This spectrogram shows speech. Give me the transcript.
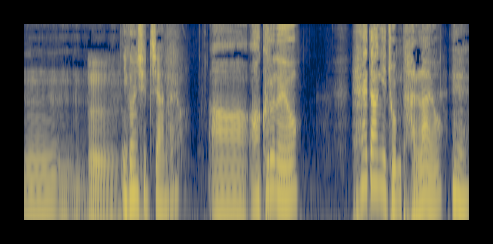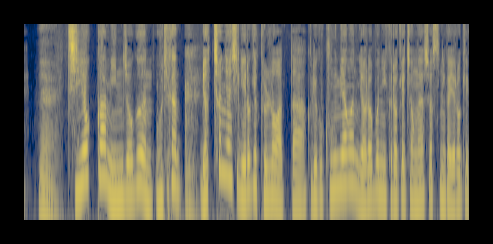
음, 음, 음. 음. 이건 쉽지 않아요. 아, 아, 그러네요. 해당이 좀 달라요. 예. 예. 지역과 민족은 우리가 몇천 년씩 이렇게 불러왔다. 그리고 국명은 여러분이 그렇게 정하셨으니까 이렇게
